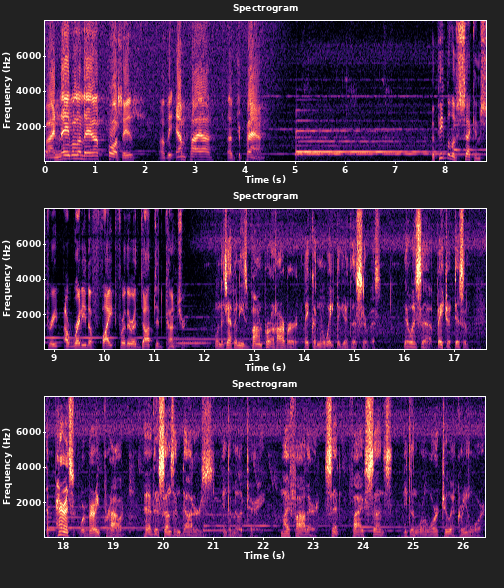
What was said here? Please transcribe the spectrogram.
by naval and air forces of the Empire of Japan. The people of 2nd Street are ready to fight for their adopted country. When the Japanese bombed Pearl Harbor, they couldn't wait to get into the service. There was uh, patriotism. The parents were very proud to have their sons and daughters in the military. My father sent five sons into World War II and Korean War,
